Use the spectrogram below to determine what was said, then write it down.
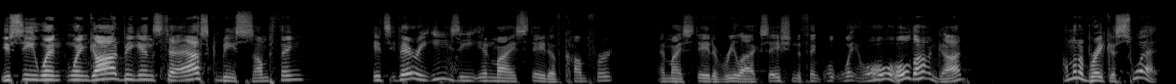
You see, when, when God begins to ask me something, it's very easy in my state of comfort and my state of relaxation to think, well, wait, hold on, God. I'm going to break a sweat.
